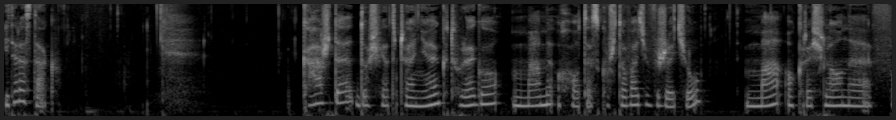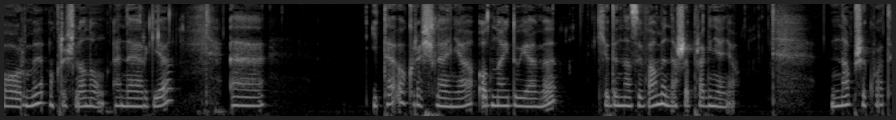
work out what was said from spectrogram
I teraz tak. Każde doświadczenie, którego mamy ochotę skosztować w życiu, ma określone formy, określoną energię, e, i te określenia odnajdujemy, kiedy nazywamy nasze pragnienia. Na przykład,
